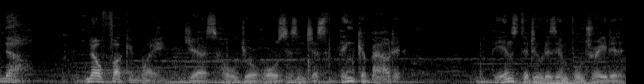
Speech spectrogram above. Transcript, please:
No. No fucking way. Just hold your horses and just think about it. The Institute is infiltrated,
